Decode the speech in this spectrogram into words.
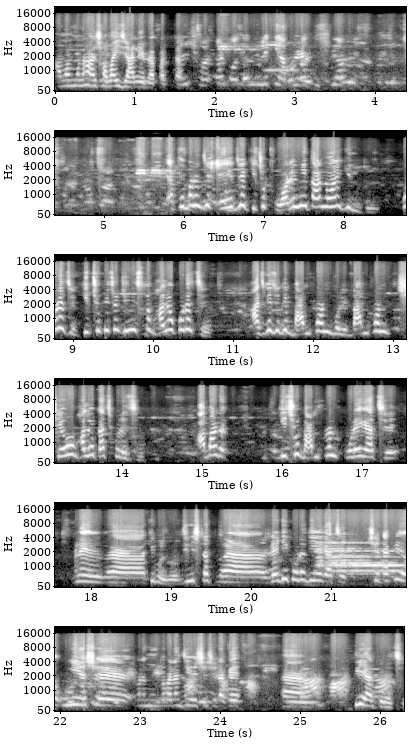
আমার মনে হয় সবাই জানে ব্যাপারটা। একেবারে যে এই যে কিছু করেনি তা নয় কিন্তু করেছে। কিছু কিছু জিনিস তো ভালো করেছে। আজকে যদি বামফ্রন্ট বলি, বামফ্রন্ট সেও ভালো কাজ করেছে। আবার কিছু বামফ্রন্ট পড়ে গেছে মানে কি বলব, জিনিসটা রেডি করে দিয়ে গেছে, সেটাকে উনি এসে মানে মমতা ব্যানার্জি এসে সেটাকে ক্লিয়ার করেছে।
